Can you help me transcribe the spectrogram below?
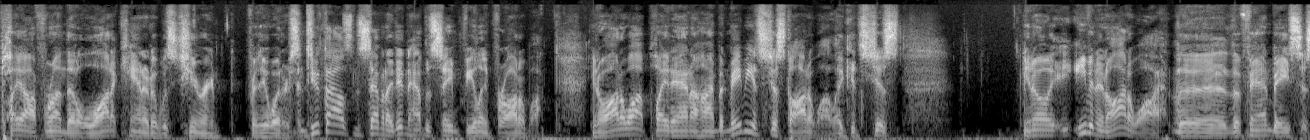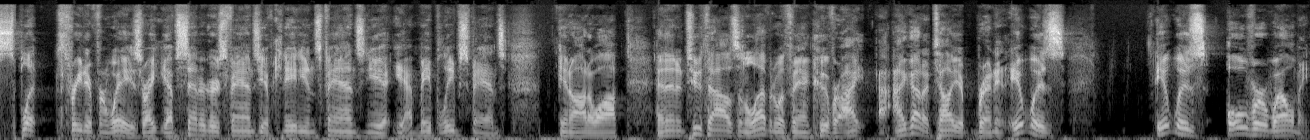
playoff run that a lot of Canada was cheering for the Oilers. In 2007, I didn't have the same feeling for Ottawa. You know, Ottawa played Anaheim, but maybe it's just Ottawa. Like it's just you know, even in Ottawa, the the fan base is split three different ways, right? You have Senators fans, you have Canadiens fans, and you, you have Maple Leafs fans in Ottawa. And then in 2011 with Vancouver, I I got to tell you, Brendan, it was it was overwhelming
